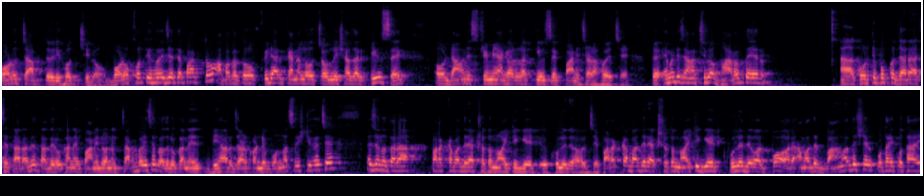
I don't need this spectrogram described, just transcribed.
বড় চাপ তৈরি হচ্ছিল। বড় ক্ষতি হয়ে যেতে পারত। আপাতত ফিডার ক্যানেলও চল্লিশ হাজার কিউসেক ও ডাউন স্ট্রিমে এগারো লাখ কিউসেক পানি ছাড়া হয়েছে। তো এমনটি জানাচ্ছিল ভারতের কর্তৃপক্ষ যারা আছে তারা যে তাদের ওখানে পানির অনেক চাপ বাড়িছে, তাদের ওখানে বিহার, ঝাড়খণ্ডে বন্যা সৃষ্টি হয়েছে। এজন্য তারা ফারাক্কাবাদের একশত নয়টি গেট খুলে দেওয়া হয়েছে। ফারাক্কাবাদের একশত নয়টি গেট খুলে দেওয়ার পর আমাদের বাংলাদেশের কোথায় কোথায়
